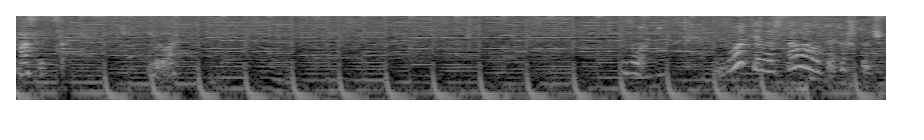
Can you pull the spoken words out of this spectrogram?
маслица было. Вот. Вот я достала вот эту штучку.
